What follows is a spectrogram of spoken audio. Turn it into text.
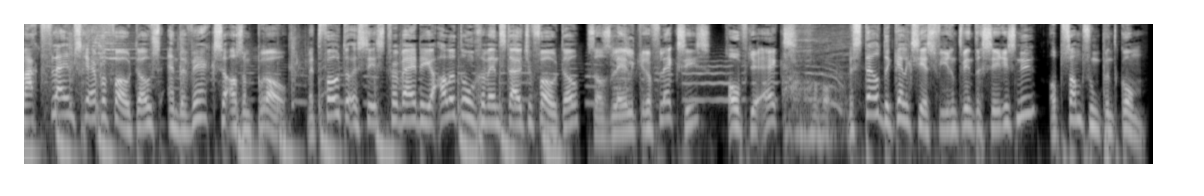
Maak vlijmscherpe foto's en bewerk ze als een pro. Met Photo Assist verwijder je al het ongewenst uit je foto, zoals lelijke reflecties of je ex. Bestel de Galaxy S24-series nu op samsung.com.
